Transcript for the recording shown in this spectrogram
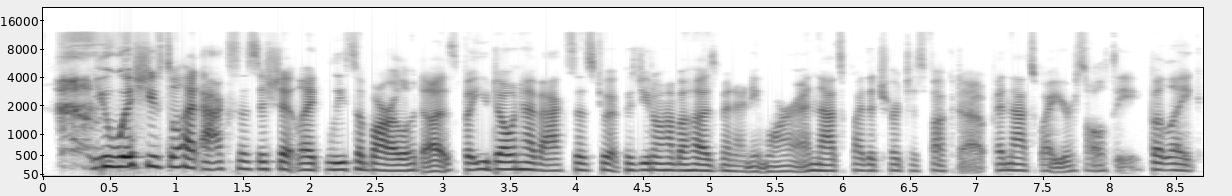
you wish you still had access to shit like Lisa Barlow does, but you don't have access to it because you don't have a husband anymore. And that's why the church is fucked up. And that's why you're salty. But like,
